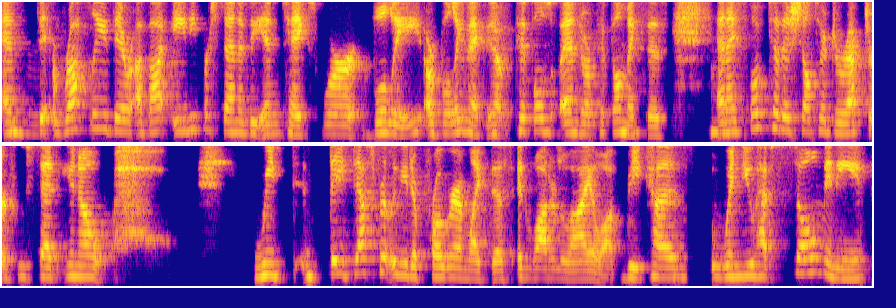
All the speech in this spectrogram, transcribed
And mm-hmm. the, roughly there about 80% of the intakes were bully or bully mix, you know, pit bulls and or pit bull mixes. Mm-hmm. And I spoke to the shelter director who said, you know, we they desperately need a program like this in Waterloo, Iowa, because when you have so many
